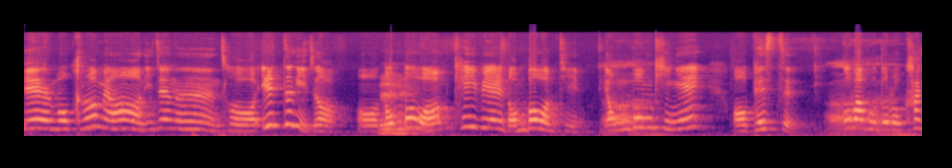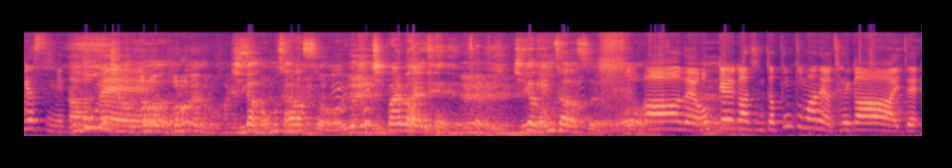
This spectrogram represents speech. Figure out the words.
예, 뭐 그러면 이제는 저 1등이죠. 어, 네. 넘버원 KBL 넘버원 팀 아. 영봉킹의 어, 베스트 아. 꼽아보도록 하겠습니다. 그 부분을 제가 네. 덜어, 덜어내도록 하겠습니다. 기가 너무 살았어. 이거 같이 빨아야 돼. 네. 기가 너무 살았어요. 아, 네, 네. 어깨가 진짜 뿜뿜하네요. 제가 이제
